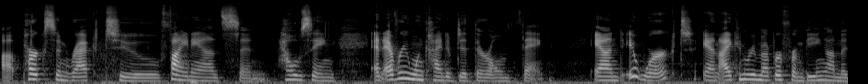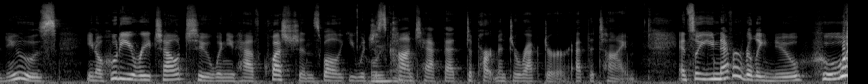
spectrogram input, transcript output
uh, parks and rec to finance and housing, and everyone kind of did their own thing and it worked. And i can remember from being on the news you know who do you reach out to when you have questions? Well you would oh, just oh, yeah. contact that department director at the time. And so you never really knew who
